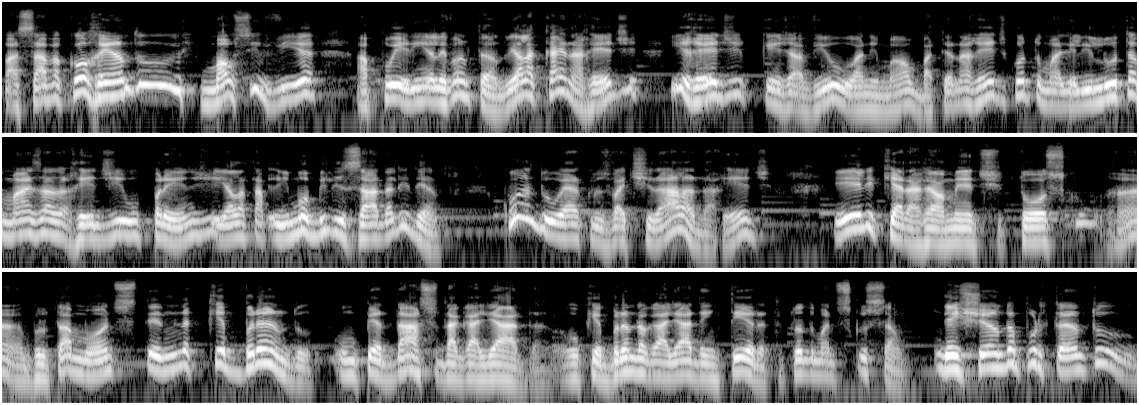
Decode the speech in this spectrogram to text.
Passava correndo, mal se via a poeirinha levantando. E ela cai na rede, e rede, quem já viu o animal bater na rede, quanto mais ele luta, mais a rede o prende e ela está imobilizada ali dentro. Quando o Hércules vai tirá-la da rede, ele, que era realmente tosco, ah, Brutamontes, termina quebrando um pedaço da galhada, ou quebrando a galhada inteira, tem toda uma discussão. Deixando-a, portanto,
